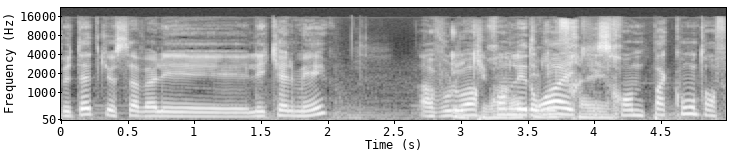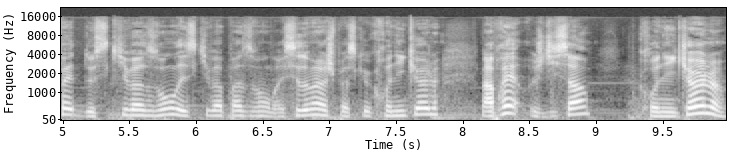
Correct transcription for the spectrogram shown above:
peut-être que ça va les, les calmer à vouloir prendre les droits les et qu'ils se rendent pas compte en fait de ce qui va se vendre et ce qui va pas se vendre. Et c'est dommage parce que Chronicle. bah après, je dis ça, Chronicle,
